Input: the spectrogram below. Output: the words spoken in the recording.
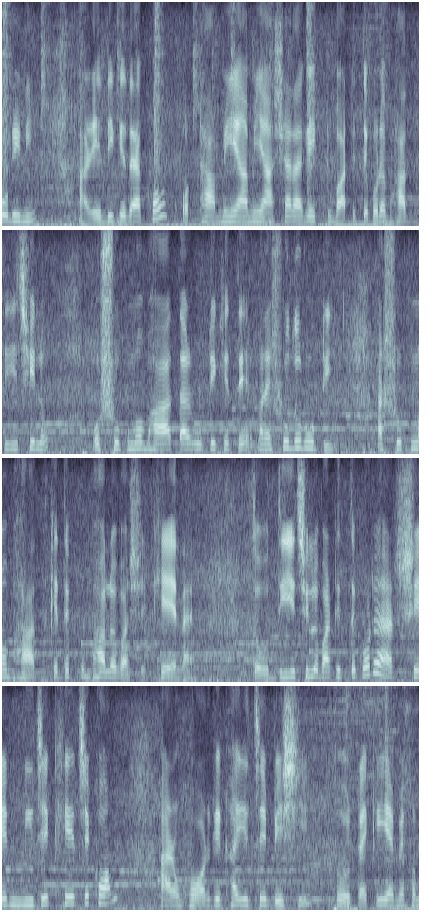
করিনি। আর এদিকে দেখো, ওর ঠামি আমি আসার আগে একটু বাটিতে করে ভাত দিয়েছিল। ও শুকনো ভাত আর রুটি খেতে মানে শুধু রুটি আর শুকনো ভাত খেতে খুব ভালোবাসে, খেয়ে নেয়। তো দিয়েছিল বাটিতে করে আর সে নিজে খেয়েছে কম আর ঘরকে খাইয়েছে বেশি। তো ওটাকেই আমি এখন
